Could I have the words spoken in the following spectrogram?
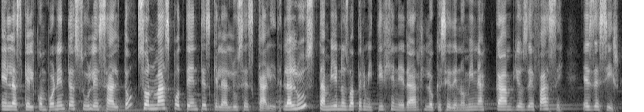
en las que el componente azul es alto son más potentes que las luces cálidas. La luz también nos va a permitir generar lo que se denomina cambios de fase, es decir,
